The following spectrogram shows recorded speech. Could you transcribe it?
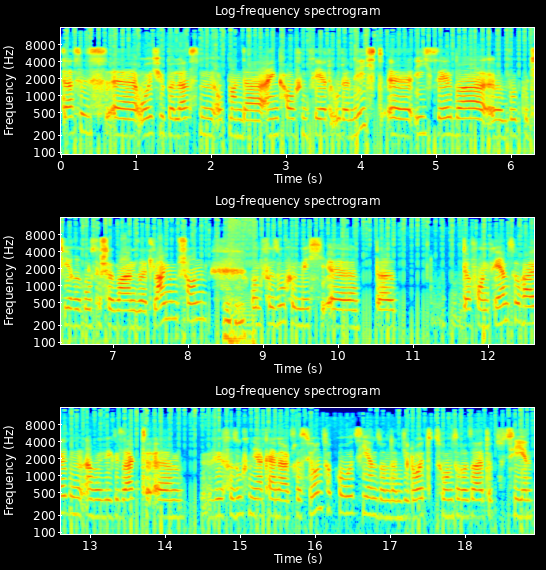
das ist äh, euch überlassen, ob man da einkaufen fährt oder nicht. Äh, ich selber äh, boykottiere russische Waren seit langem schon mhm. und versuche mich äh, da davon fernzuhalten. Aber wie gesagt, äh, wir versuchen ja keine Aggression zu provozieren, sondern die Leute zu unserer Seite zu ziehen.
